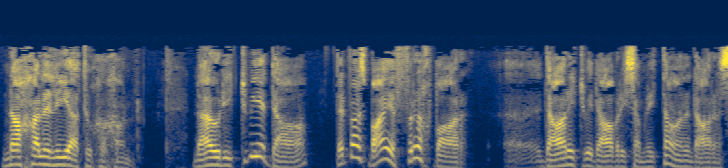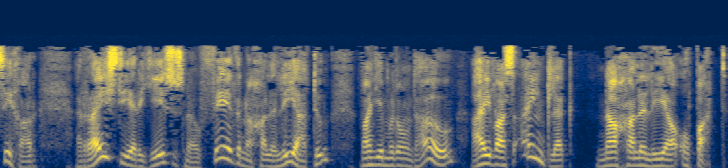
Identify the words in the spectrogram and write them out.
na Galilea toe gegaan. Nou die 2 dae, dit was baie vrugbaar uh, daardie 2 dae by die Samaritane daar in Sigar, reis die Here Jesus nou verder na Galilea toe, want jy moet onthou, hy was eintlik na Galilea op pad.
